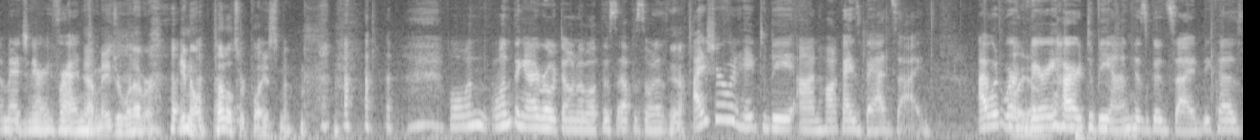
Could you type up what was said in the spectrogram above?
imaginary friend. yeah, major whatever. You know, Tuttle's replacement. Well, one one thing I wrote down about this episode is Yeah. I sure would hate to be on Hawkeye's bad side. I would work Oh, yeah. very hard to be on his good side because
